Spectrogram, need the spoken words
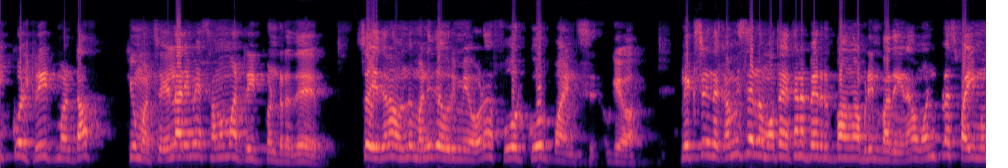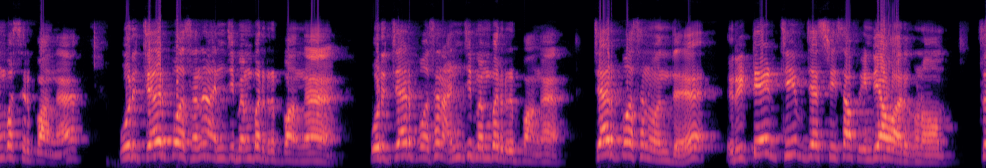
equal treatment of humans எல்லாருமே சமமா ட்ரீட் பண்றது. ஸோ இதெல்லாம் வந்து மனித உரிமையோட ஃபோர் கோர் பாயிண்ட்ஸ் ஓகேவா நெக்ஸ்ட் இந்த கமிஷன்ல மொத்தம் எத்தனை பேர் இருப்பாங்க அப்படின்னு பாத்தீங்கன்னா ஒன் பிளஸ் ஃபைவ் மெம்பர்ஸ் இருப்பாங்க. ஒரு சேர்பர்சன் அஞ்சு மெம்பர் இருப்பாங்க. ஒரு சேர்பர்சன் அஞ்சு மெம்பர் இருப்பாங்க. சேர்பர்சன் வந்து ரிட்டையர்ட் சீஃப் ஜஸ்டிஸ் ஆஃப் இந்தியாவா இருக்கணும். ஸோ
